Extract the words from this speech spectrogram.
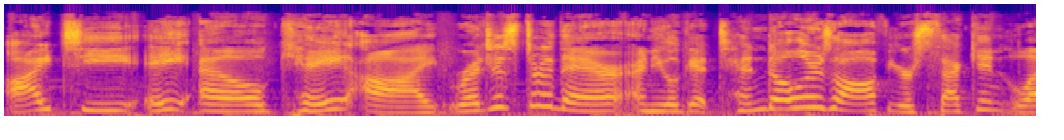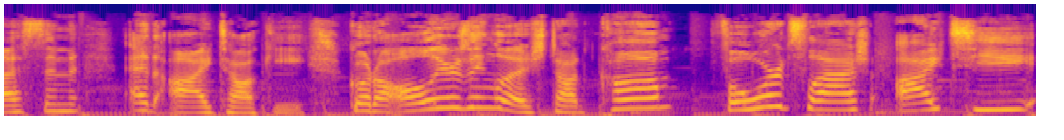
I-T-A-L-K-I, register there, and you'll get $10 off your second lesson at italki. Go to allearsenglish.com forward slash I-T-A-L-K-I.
